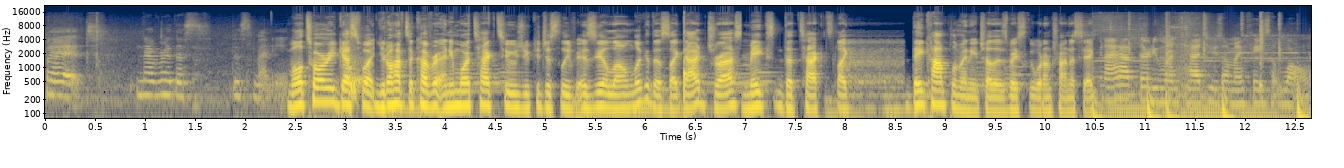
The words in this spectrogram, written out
but never this this many. Well, Tori, guess what? You don't have to cover any more tattoos. You could just leave Izzy alone. Look at this. Like that dress makes the tact like they complement each other is basically what I'm trying to say. And I have 31 tattoos on my face alone.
